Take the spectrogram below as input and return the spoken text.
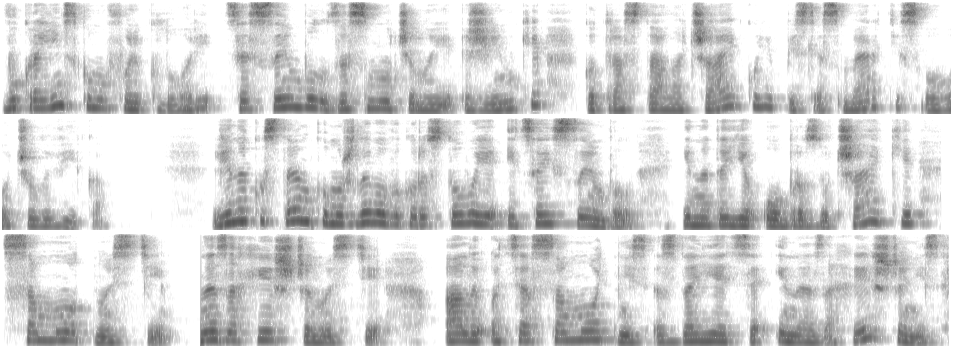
В українському фольклорі це символ засмученої жінки, котра стала чайкою після смерті свого чоловіка. Ліна Костенко, можливо, використовує і цей символ і надає образу чайки самотності, незахищеності, але оця самотність, здається, і незахищеність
